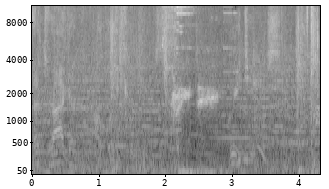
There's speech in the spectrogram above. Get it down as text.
The dragon awakens. Greetings.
